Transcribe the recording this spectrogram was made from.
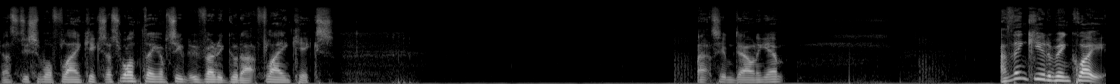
Let's do some more flying kicks. That's one thing I seem to be very good at, flying kicks. That's him down again. I think you'd have been quite,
